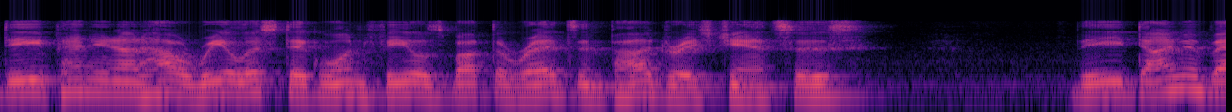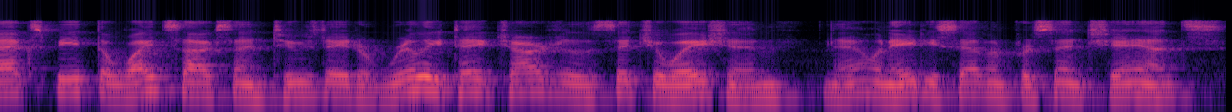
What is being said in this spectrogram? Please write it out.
depending on how realistic one feels about the Reds and Padres' chances. The Diamondbacks beat the White Sox on Tuesday to really take charge of the situation, now an 87% chance,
